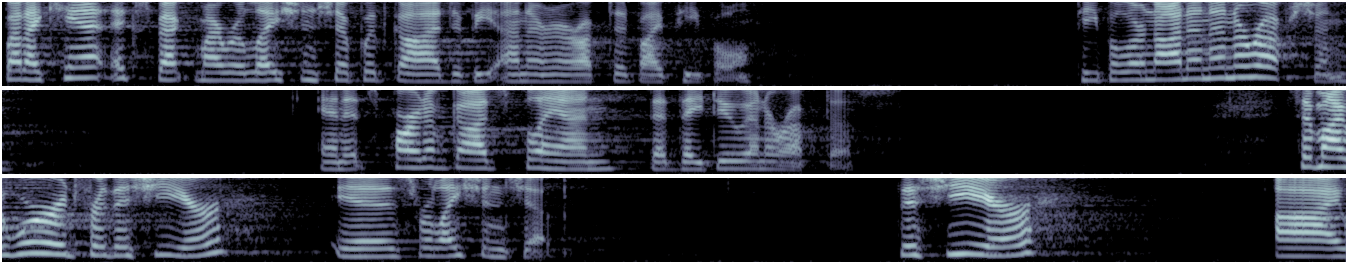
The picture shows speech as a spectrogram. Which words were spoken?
But I can't expect my relationship with God to be uninterrupted by people. People are not an interruption, and it's part of God's plan that they do interrupt us. So, my word for this year is relationship. This year, I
